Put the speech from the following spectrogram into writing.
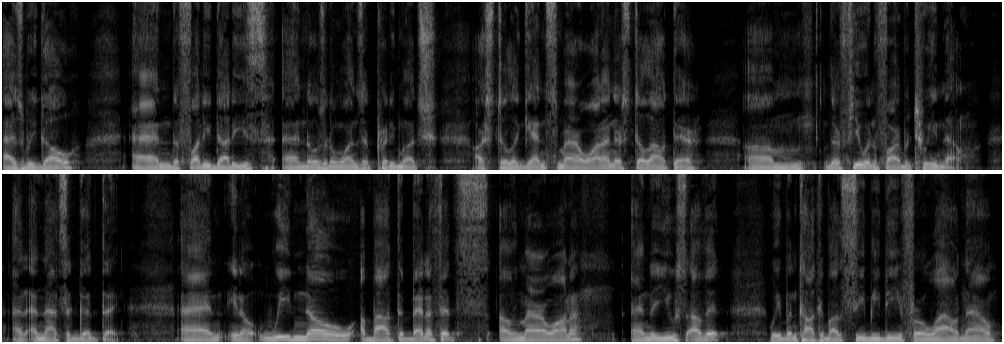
as we go and the fuddy duddies. And those are the ones that pretty much are still against marijuana and they're still out there. um, they're few and far between now. And, and that's a good thing. And, you know, we know about the benefits of marijuana and the use of it. We've been talking about CBD for a while now.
